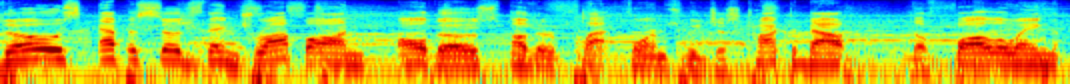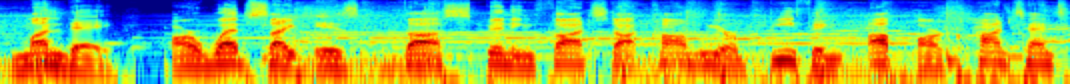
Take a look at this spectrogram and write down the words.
Those episodes then drop on all those other platforms we just talked about the following Monday. Our website is thespinningthoughts.com. We are beefing up our content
